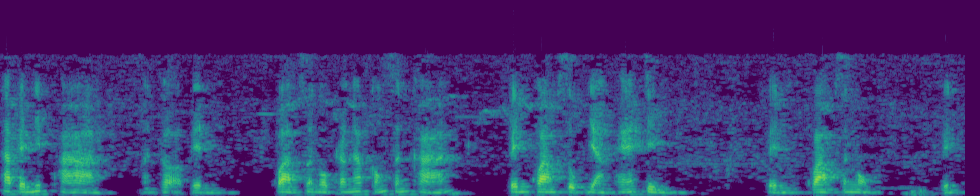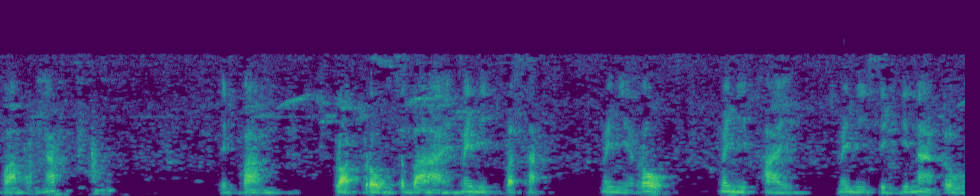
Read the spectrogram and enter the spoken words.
ถ้าเป็นนิพพาน มันก็เป็นความสงบระงับของสังขาร เป็นความสุขอย่างแท้จริง เป็นความสงบ เป็นความระงับ เป็นความ ปลอดโปร่งสบาย ไม่มีอุปสรรคไม่มีโรค ไม่มีภัย ไม่มีสิ่งที่น่ากลัว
